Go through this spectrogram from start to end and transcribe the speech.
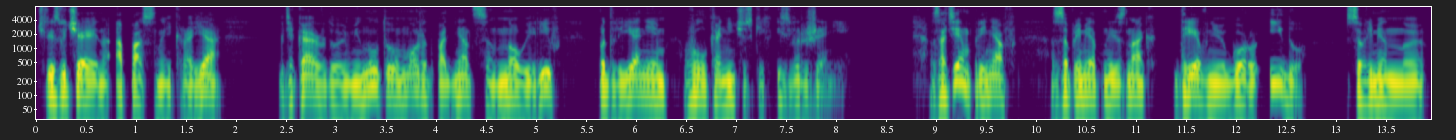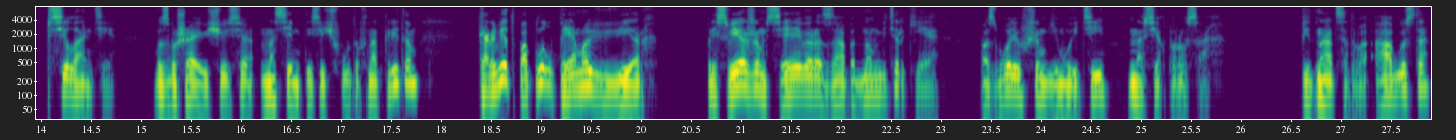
чрезвычайно опасные края, где каждую минуту может подняться новый риф под влиянием вулканических извержений. Затем, приняв за приметный знак древнюю гору Иду, современную Псиланти, возвышающуюся на 7 тысяч футов над Критом, корвет поплыл прямо вверх, при свежем северо-западном ветерке, позволившем ему идти на всех парусах. 15 августа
